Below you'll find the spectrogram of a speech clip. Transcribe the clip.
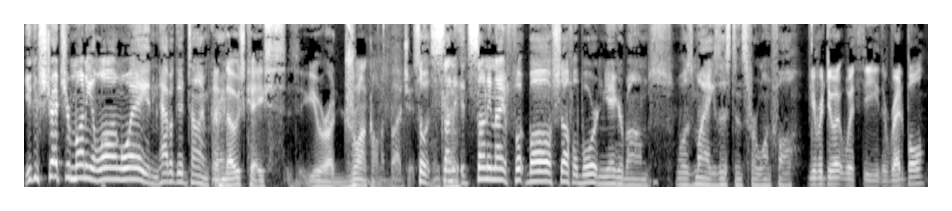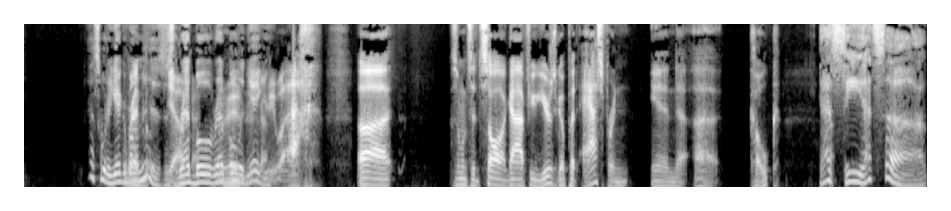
you can stretch your money a long way and have a good time. Craig. In those cases, you're a drunk on a budget. So it's Okay? Sunday. It's Sunday night football, shuffleboard, and Jaeger bombs was my existence for one fall. You ever do it with the, the Red Bull? That's what a Jaeger Red bomb is. It's Yeah, Red okay. Bull, Red Bull, and Jaeger. Uh, someone said saw a guy a few years ago put aspirin in uh, Coke. That's see, that's uh,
